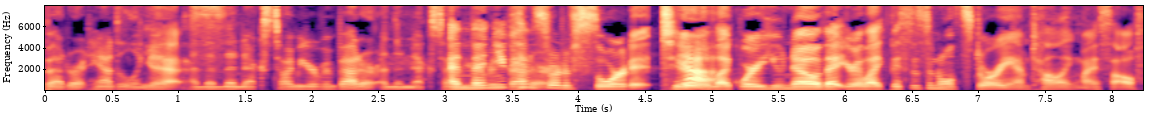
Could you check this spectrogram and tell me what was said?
better at handling it and then the next time you're even better and the next time and then you better. can sort of sort it too. Yeah. Like where you know that you're like, this is an old story I'm telling myself.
